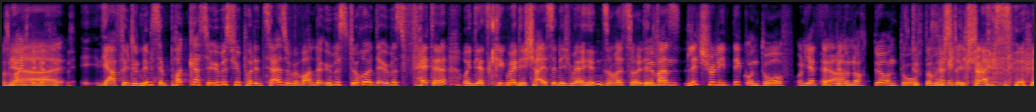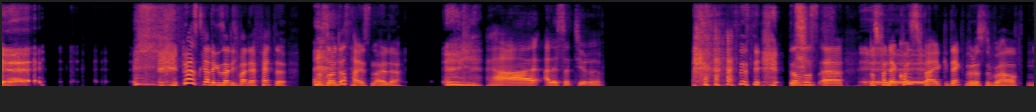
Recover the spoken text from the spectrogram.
Was mache ich denn jetzt? Mit, Ja, Phil, du nimmst im Podcast ja übelst viel Potenzial. So, wir waren der übelst dürre und der übelst fette und jetzt kriegen wir die Scheiße nicht mehr hin. So, was soll denn wir waren das? literally dick und doof. Und jetzt sind Ja. wir nur noch dürr und doof. Du Das dummes ist ja Stück richtig. Scheiße. Du hast gerade gesagt, ich war der Fette. Was soll das heißen, Alter? ja, alles Satire. das ist, das ist, äh, das von der Kunstfreiheit gedeckt, würdest du behaupten.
